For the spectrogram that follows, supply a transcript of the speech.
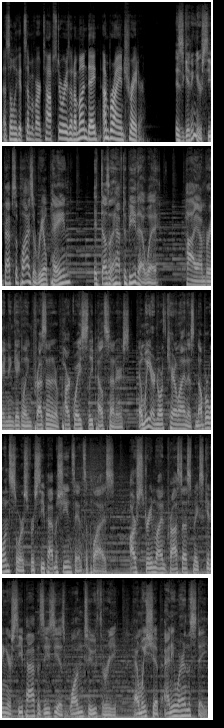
That's a look at some of our top stories on a Monday. I'm Brian Schrader. Is getting your CPAP supplies a real pain? It doesn't have to be that way. Hi, I'm Brandon Giggling, president of Parkway Sleep Health Centers, and we are North Carolina's number one source for CPAP machines and supplies. Our streamlined process makes getting your CPAP as easy as one, two, three, and we ship anywhere in the state.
